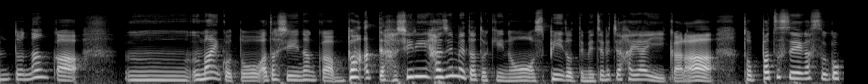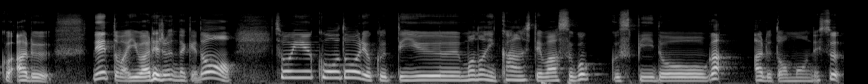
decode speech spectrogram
んとなんかうーんうまいこと私なんかバーって走り始めた時のスピードってめちゃめちゃ速いから突発性がすごくあるねとは言われるんだけどそういう行動力っていうものに関してはすごくスピードがあると思うんです。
